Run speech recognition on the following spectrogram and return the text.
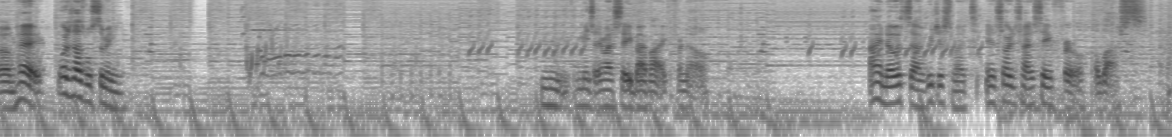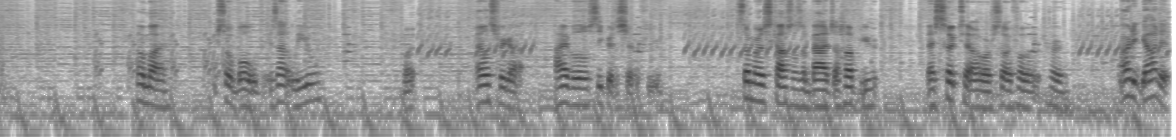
Um, hey, what is that supposed to mean? Hmm, it means I must say bye-bye for now. I know it's sad, we just met, and it's already time to save Farrell, alas. Oh my, you're so bold. Is that legal? What? I almost forgot. I have a little secret to share with you. Somewhere in this castle is a badge. I hope you. That's Hooktail, or so I've heard. I already got it.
